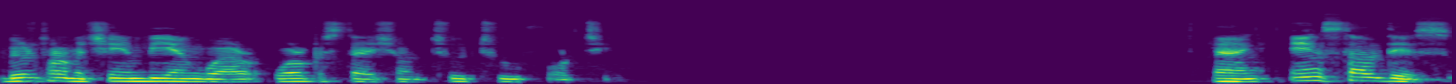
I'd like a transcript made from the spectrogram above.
virtual machine VMware workstation 2214 and install this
